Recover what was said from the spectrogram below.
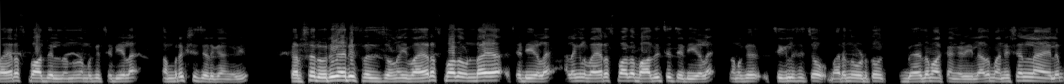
വൈറസ് ബാധയിൽ നിന്ന് നമുക്ക് ചെടികളെ സംരക്ഷിച്ചെടുക്കാൻ കഴിയും. കർഷകർ ഒരു കാര്യം ശ്രദ്ധിച്ചോളാം ഈ വൈറസ് ബാധ ഉണ്ടായ ചെടികളെ അല്ലെങ്കിൽ വൈറസ് ബാധ ബാധിച്ച ചെടികളെ നമുക്ക് ചികിത്സിച്ചോ മരുന്ന് കൊടുത്തോ ഭേദമാക്കാൻ കഴിയില്ല. അത് മനുഷ്യനിലായാലും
